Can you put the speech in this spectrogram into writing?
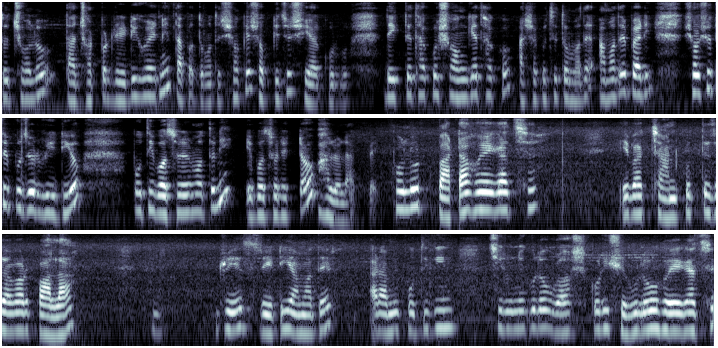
তো চলো, তার ঝটপট রেডি হয়ে নিই, তারপর তোমাদের সঙ্গে সব কিছু শেয়ার করব। দেখতে থাকো, সঙ্গে থাকো, আশা করছি তোমাদের, আমাদের বাড়ি সরস্বতী পুজোর ভিডিও প্রতি বছরের মতনই এবছরেরটাও ভালো লাগবে। হলুদ বাটা হয়ে গেছে, এবার চান করতে যাওয়ার পালা। ড্রেস রেডি আমাদের। আর আমি প্রতিদিন চিরুনিগুলো ব্রাশ করি, সেগুলোও হয়ে গেছে।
